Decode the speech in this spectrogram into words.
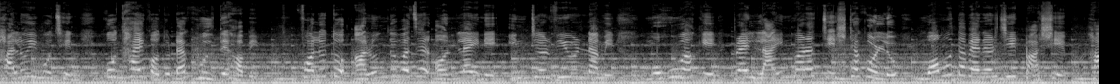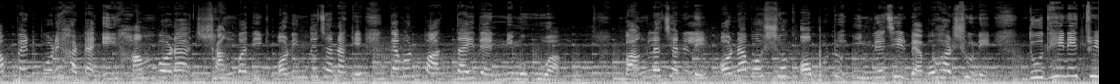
ভালোই বোঝেন কোথায় কতটা খুলতে হবে। ফলত আনন্দবাজার অনলাইনে ইন্টারভিউর নামে মহুয়াকে প্রায় লাইন মারার চেষ্টা করলেও মমতা ব্যানার্জির পাশে। হাফ প্যান্ট পরে হাঁটা এই হামবড়া সাংবাদিক অনিন্দ চানাকে তেমন পাত্তাই দেননি মহুয়া। বাংলা চ্যানেলে অনাবশ্যক অপটু ইংরেজির ব্যবহার শুনে দুধে নেত্রী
